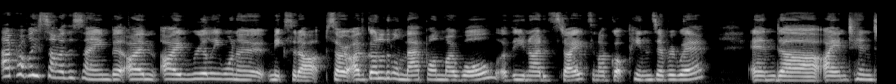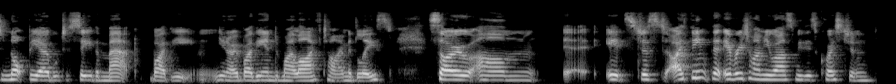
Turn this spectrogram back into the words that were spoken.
Uh, probably some of the same, but I'm I really want to mix it up. So I've got a little map on my wall of the United States, and I've got pins everywhere and uh, I intend to not be able to see the map by the you know by the end of my lifetime at least. So um, it's just I think that every time you ask me this question.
